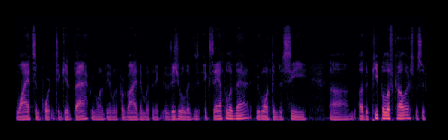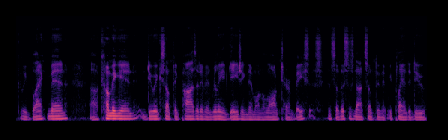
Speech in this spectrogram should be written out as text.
why it's important to give back. We want to be able to provide them with a visual ex- example of that. We want them to see um, other people of color, specifically black men, uh, coming in, doing something positive, and really engaging them on a long term basis. And so, this is not something that we plan to do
